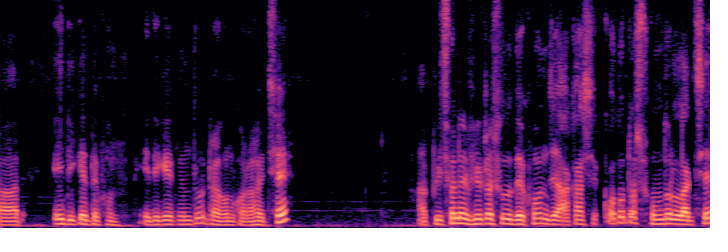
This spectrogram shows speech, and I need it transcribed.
আর এইদিকে দেখুন, এদিকে কিন্তু ড্রাগন করা হয়েছে। আর পিছনের ভিউটা শুধু দেখুন যে আকাশে কতটা সুন্দর লাগছে।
